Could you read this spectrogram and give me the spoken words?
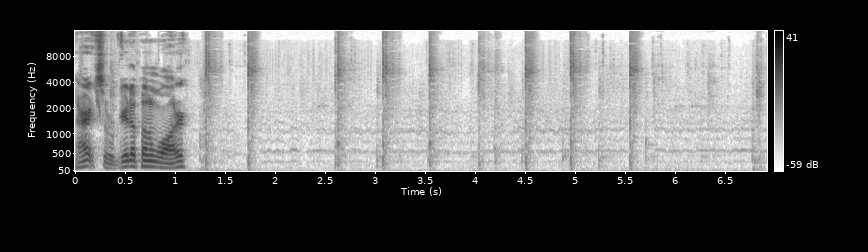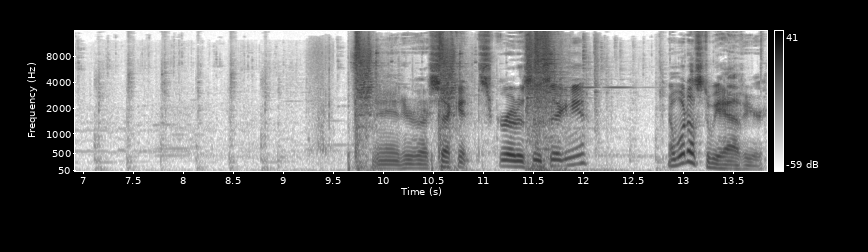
Alright, so we're good up on the water. And here's our second Scrotus insignia. Now what else do we have here?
